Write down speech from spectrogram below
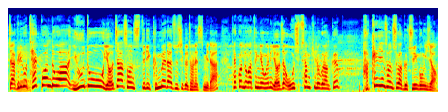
자, 그리고 네. 태권도와 유도 여자 선수들이 금메달 소식을 전했습니다. 태권도 같은 경우에는 여자 53kg급 박혜진 선수가 그 주인공이죠.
